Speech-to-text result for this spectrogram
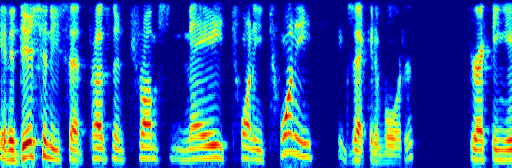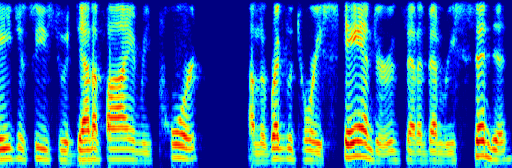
In addition, he said President Trump's May 2020 executive order directing agencies to identify and report on the regulatory standards that have been rescinded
